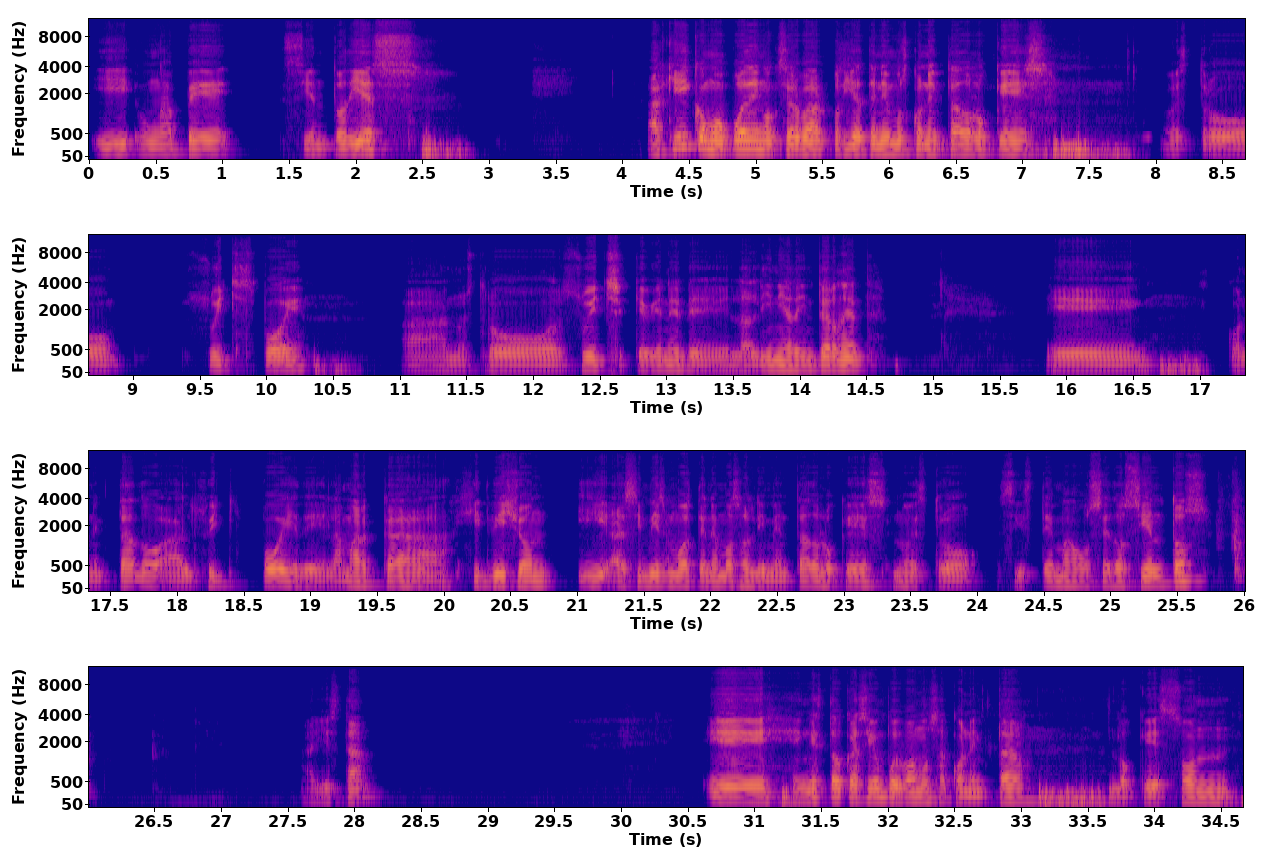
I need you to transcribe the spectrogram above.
y un AP 110 aquí como pueden observar pues ya tenemos conectado lo que es nuestro switch SPOE a nuestro switch que viene de la línea de internet eh, conectado al switch POE de la marca Hitvision y asimismo tenemos alimentado lo que es nuestro sistema OC200 ahí está. Eh, en esta ocasión pues vamos a conectar lo que son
